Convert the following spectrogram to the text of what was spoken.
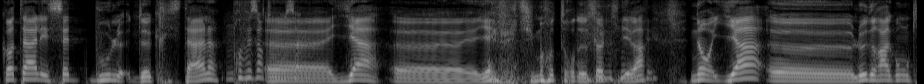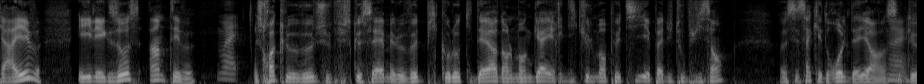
Quand tu as les 7 boules de cristal, Professeur Tournesol. euh, il y, a, euh, il y a effectivement Tournesol qui débarque. Non, il y a euh, le dragon qui arrive et il exauce un de tes vœux. Ouais. Je crois que le vœu, je sais plus ce que c'est, mais le vœu de Piccolo qui d'ailleurs dans le manga est ridiculement petit et pas du tout puissant. Euh, c'est ça qui est drôle d'ailleurs, hein, c'est qu'il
